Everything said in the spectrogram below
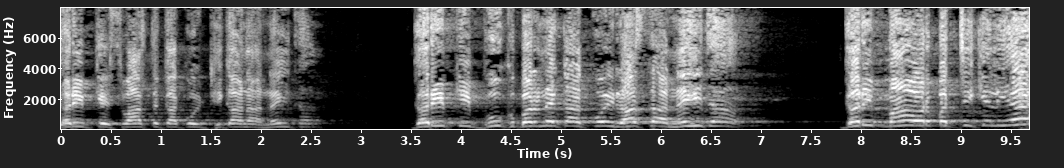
गरीब के स्वास्थ्य का कोई ठिकाना नहीं था। गरीब की भूख भरने का कोई रास्ता नहीं था। गरीब माँ और बच्ची के लिए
